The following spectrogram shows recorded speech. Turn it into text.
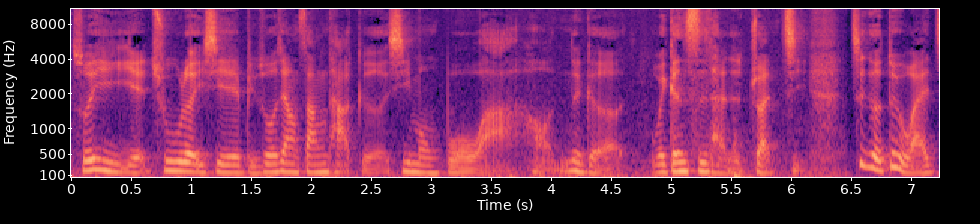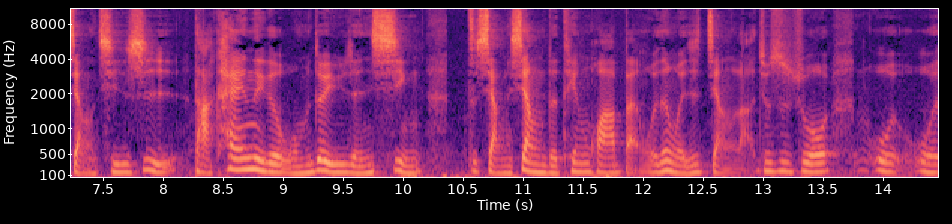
所以也出了一些，比如说像桑塔格、西蒙波娃，好那个。维根斯坦的传记，这个对我来讲，其实是打开那个我们对于人性想象的天花板。我认为是这样啦，就是说我我。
